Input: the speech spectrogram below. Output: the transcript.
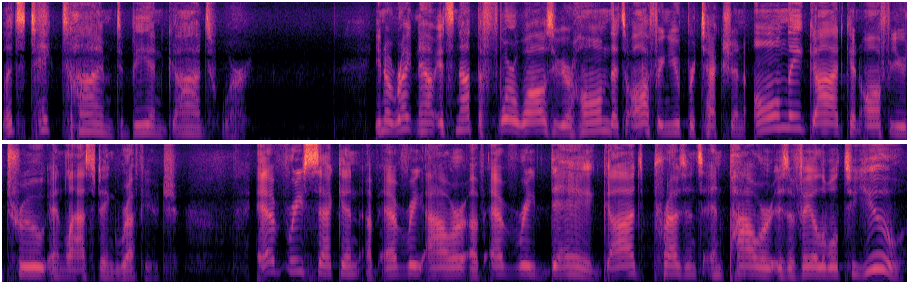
Let's take time to be in God's word. You know, right now, it's not the four walls of your home that's offering you protection. Only God can offer you true and lasting refuge. Every second of every hour of every day, God's presence and power is available to you.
